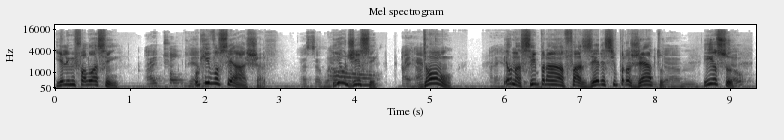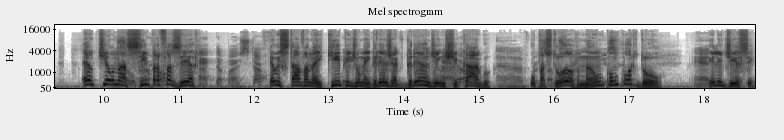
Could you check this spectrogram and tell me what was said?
E ele me falou assim: O que você acha? E eu disse: Dom, eu nasci para fazer esse projeto. Isso é o que eu nasci para fazer. Eu estava na equipe de uma igreja grande em Chicago. O pastor não concordou. Ele disse:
